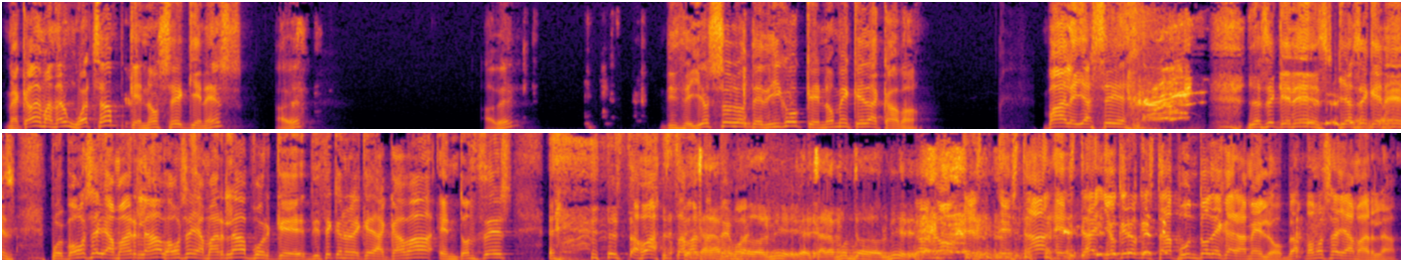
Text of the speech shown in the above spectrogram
me acaba de mandar un WhatsApp que no sé quién es. A ver. A ver. Dice, yo solo te digo que no me queda cava. Vale, ya sé. ya sé quién es, ya sé quién es. Pues vamos a llamarla, vamos a llamarla porque dice que no le queda cava, entonces está Estará a bastante punto de dormir, estará a punto de dormir. No, no, es- está, está, yo creo que está a punto de caramelo. Va- vamos a llamarla.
